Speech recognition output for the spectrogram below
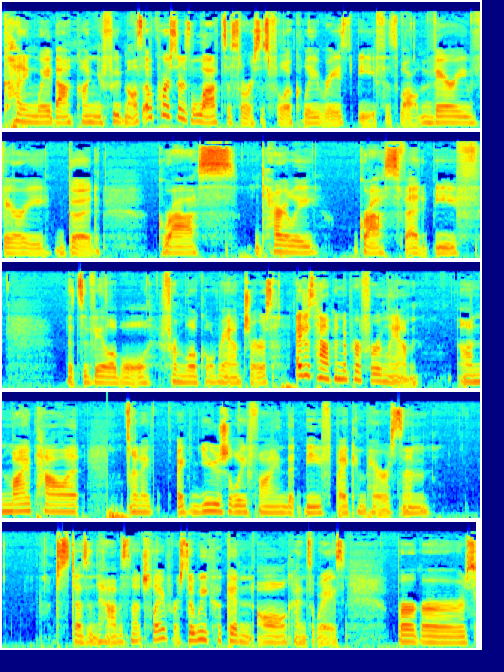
cutting way back on your food miles. Of course, there's lots of sources for locally raised beef as well. Very, very good grass, entirely grass fed beef that's available from local ranchers. I just happen to prefer lamb on my palate, and I, I usually find that beef, by comparison, just doesn't have as much flavor. So we cook it in all kinds of ways burgers,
